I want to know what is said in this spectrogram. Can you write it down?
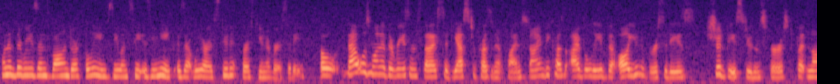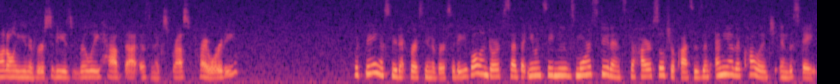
One of the reasons Vollendorf believes UNC is unique is that we are a student first university. Oh, that was one of the reasons that I said yes to President Feinstein because I believe that all universities should be students first, but not all universities really have that as an express priority. With being a student first university, Vollendorf said that UNC moves more students to higher social classes than any other college in the state.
